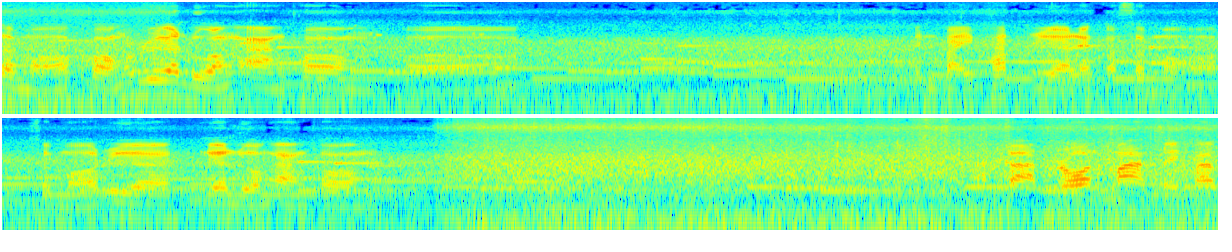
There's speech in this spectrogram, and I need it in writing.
สมอของเรือหลวงอ่างทองอ๋อเป็นใบพัดเรือและก็สมอ สมอเรือเรือหลวงอ่างทอง อากาศร้อนมากเลยครับ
